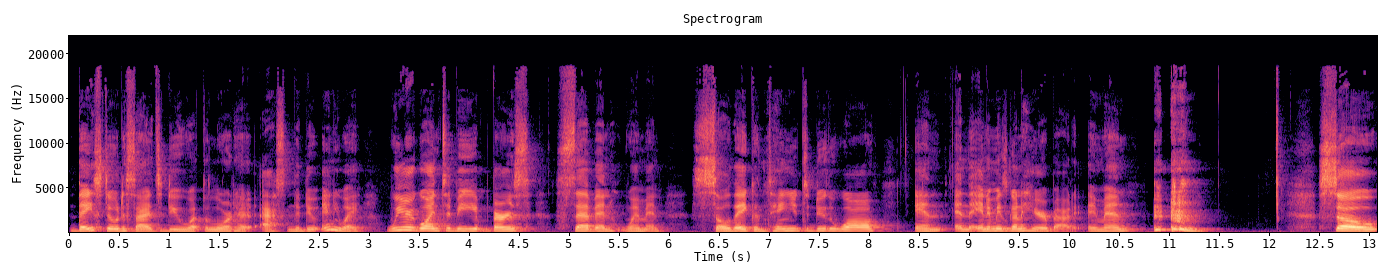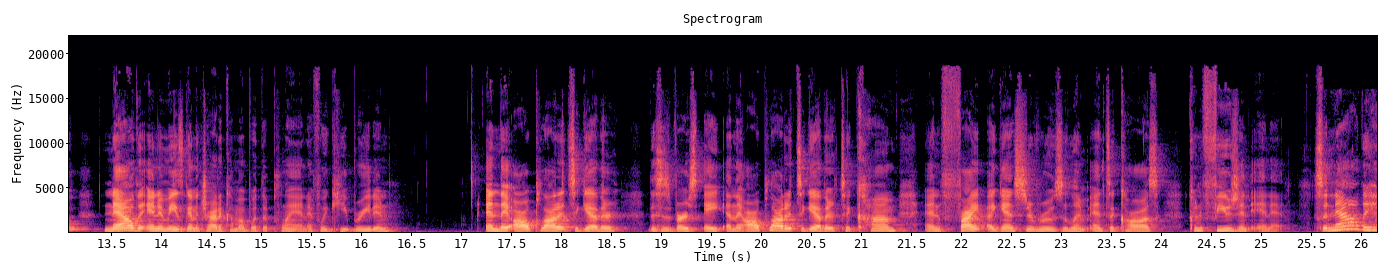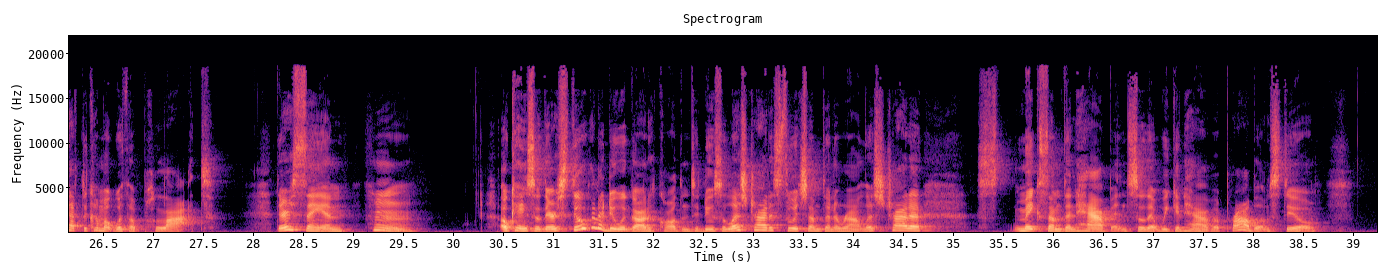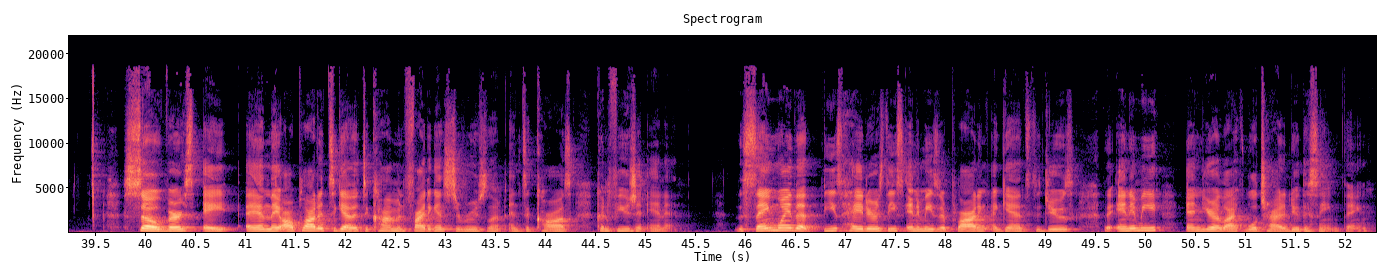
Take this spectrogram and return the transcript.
They still decided to do what the Lord had asked them to do anyway. We are going to be verse 7 women. So they continued to do the wall and and the enemy is going to hear about it. Amen. so now the enemy is going to try to come up with a plan if we keep reading. And they all plotted together this is verse 8. And they all plotted together to come and fight against Jerusalem and to cause confusion in it. So now they have to come up with a plot. They're saying, hmm, okay, so they're still going to do what God has called them to do. So let's try to switch something around. Let's try to make something happen so that we can have a problem still. So, verse 8 and they all plotted together to come and fight against Jerusalem and to cause confusion in it. The same way that these haters, these enemies are plotting against the Jews, the enemy in your life will try to do the same thing.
